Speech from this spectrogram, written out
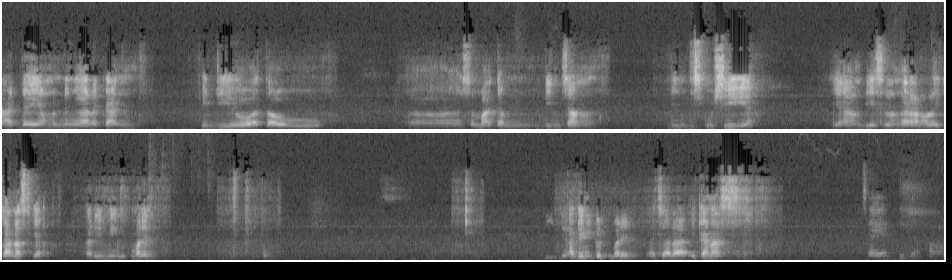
ada yang mendengarkan video atau eh, semacam bincang di- diskusi ya yang diselenggarakan oleh Ikanas ya hari Minggu kemarin. Ada yang ikut kemarin acara Ikanas Saya tidak Pak.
